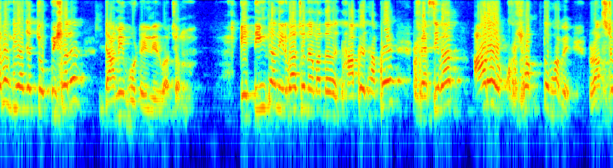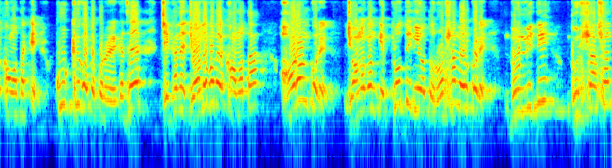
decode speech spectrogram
এবং দুই সালের ডামি ভোটের নির্বাচন। এই তিনটা নির্বাচনের মাধ্যমে ধাপে ধাপে ফ্যাসিবাদ আরও শক্তভাবে রাষ্ট্র ক্ষমতাকে কুক্ষিগত করে রেখেছে, যেখানে জনগণের ক্ষমতা হরণ করে জনগণকে প্রতিনিয়ত রোশানল করে দুর্নীতি, দুঃশাসন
